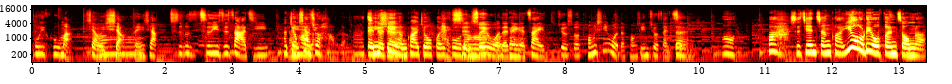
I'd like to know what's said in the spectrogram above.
哭一哭嘛，笑一笑，哦等一下吃个吃一只炸鸡，等一下它就好了情绪很快就恢哎复了。是，所以我的那个在就是说童心，我的童心就在这对里。哦，哇，时间真快，又六分钟了。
